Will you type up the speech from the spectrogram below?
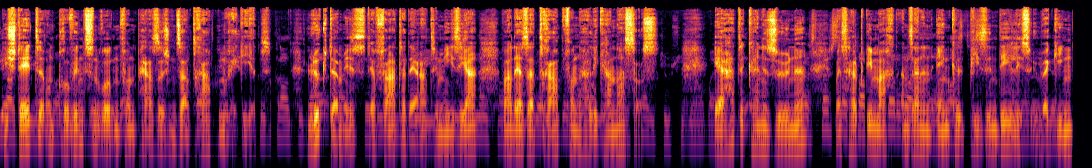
Die Städte und Provinzen wurden von persischen Satrapen regiert. Lyktamis, der Vater der Artemisia, war der Satrap von Halikarnassos. Er hatte keine Söhne, weshalb die Macht an seinen Enkel Pisindelis überging,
